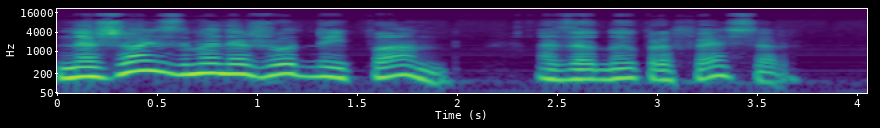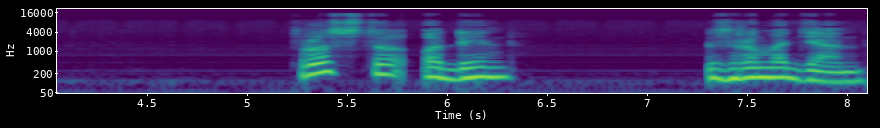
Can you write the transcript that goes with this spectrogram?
На жаль, з мене жодний пан, а заодно професор. Просто один з громадян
